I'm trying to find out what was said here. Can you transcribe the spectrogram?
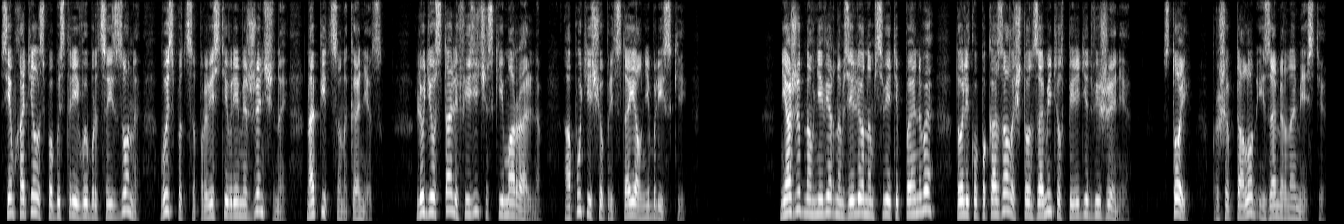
Всем хотелось побыстрее выбраться из зоны, выспаться, провести время с женщиной, напиться, наконец. Люди устали физически и морально, а путь еще предстоял не близкий. Неожиданно в неверном зеленом свете ПНВ Толику показалось, что он заметил впереди движение. «Стой!» – прошептал он и замер на месте.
